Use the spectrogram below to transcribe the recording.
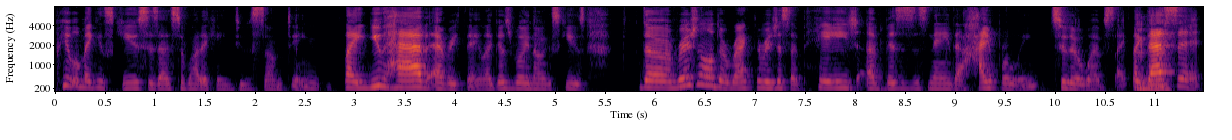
people make excuses as to why they can't do something. Like you have everything. Like there's really no excuse. The original directory is just a page of businesses name that hyperlink to their website. Like Mhm. that's it.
